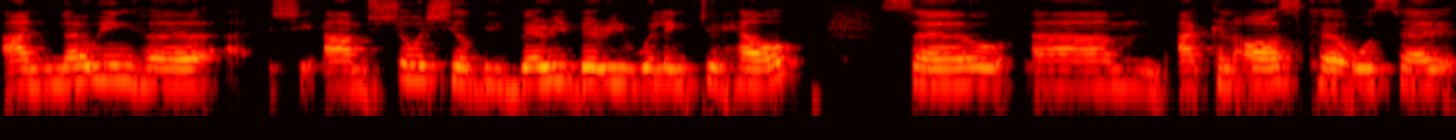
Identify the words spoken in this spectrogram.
I'm knowing her, she, I'm sure she'll be very, very willing to help. So um, I can ask her also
